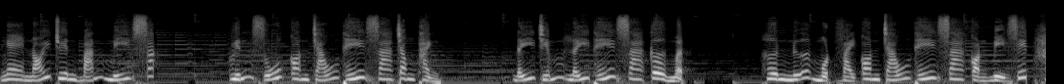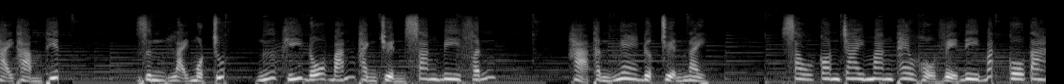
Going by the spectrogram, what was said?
Nghe nói chuyên bán mỹ sắc. Quyến rũ con cháu thế gia trong thành. Đấy chiếm lấy thế gia cơ mật. Hơn nữa một vài con cháu thế gia còn bị giết hại thảm thiết. Dừng lại một chút, ngữ khí đỗ bán thành chuyển sang bi phấn. Hạ thần nghe được chuyện này. Sau con trai mang theo hộ vệ đi bắt cô ta.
